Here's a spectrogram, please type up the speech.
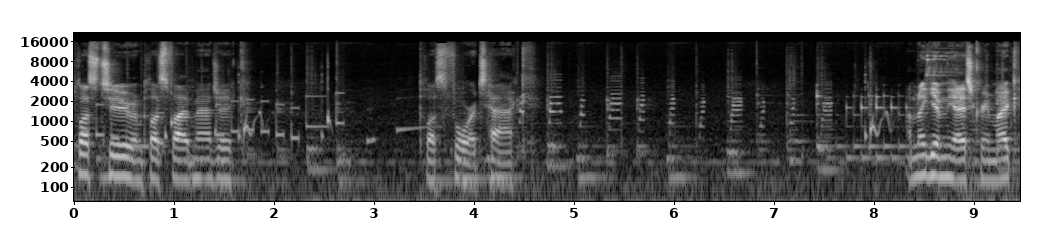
plus 2 and plus 5 magic, plus 4 attack. I'm gonna give him the ice cream, Mike.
